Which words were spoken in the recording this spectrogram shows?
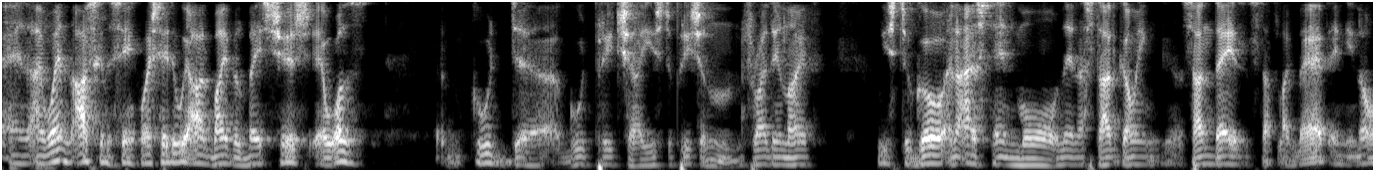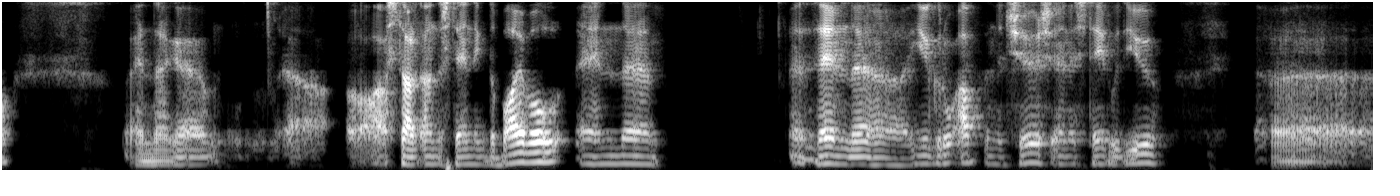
And I went and asked him the same question. I said, "We are Bible-based church." It was good, uh, good preacher. I used to preach on Friday night. We used to go, and I understand more. Then I start going uh, Sundays and stuff like that, and you know, and I, um, uh, I start understanding the Bible, and uh, then uh, you grew up in the church, and I stayed with you, uh,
